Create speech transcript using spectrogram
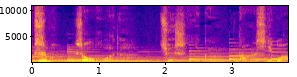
芝麻收获的却是一个大西瓜。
